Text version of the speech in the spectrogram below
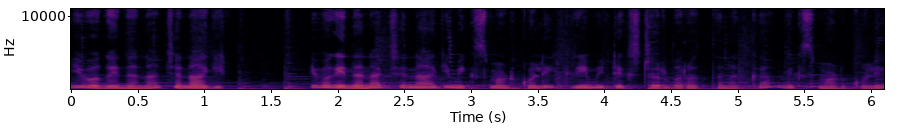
ಇವಾಗ ಇದನ್ನು ಚೆನ್ನಾಗಿ, ಇವಾಗ ಇದನ್ನು ಚೆನ್ನಾಗಿ ಮಿಕ್ಸ್ ಮಾಡ್ಕೊಳ್ಳಿ. ಕ್ರೀಮಿ ಟೆಕ್ಸ್ಚರ್ ಬರೋ ತನಕ ಮಿಕ್ಸ್ ಮಾಡ್ಕೊಳ್ಳಿ.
